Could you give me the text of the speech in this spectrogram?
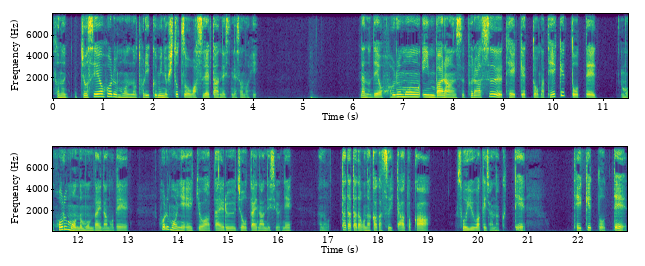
その女性ホルモンの取り組みの一つを忘れたんですねその日。なのでホルモンインバランスプラス低血糖まあ低血糖ってもうホルモンの問題なのでホルモンに影響を与える状態なんですよね。あのただただお腹が空いたとかそういうわけじゃなくて低血糖って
